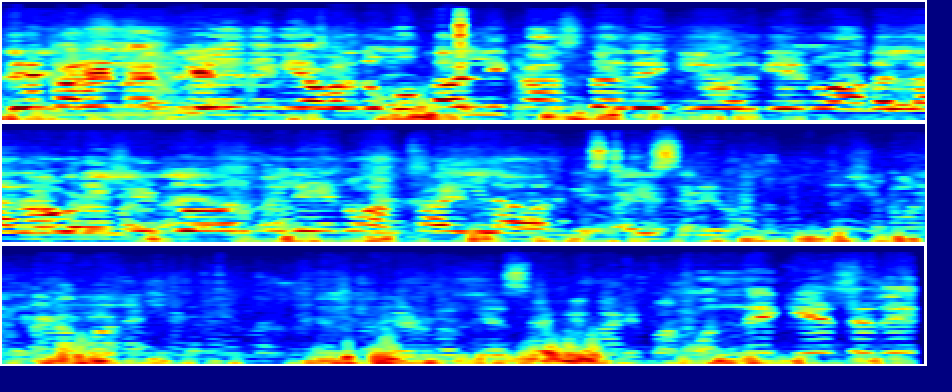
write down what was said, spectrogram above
ಇದೇ ಕಾರಣ ನಾನು ಕೇಳಿದೀನಿ ಅವರದ್ದು ಮುಖ ಅಲ್ಲಿ ಕಾಣಿಸ್ತಾ ಇದೆ ಇವರಿಗೆ ಏನು ಆಗಲ್ಲ. ರೌಡಿ ಶೀಟು ಅವ್ರ ಮೇಲೆ ಏನು ಅರ್ಥ ಇಲ್ಲ ಅವ್ರಿಗೆ. ಮೂರು ಕೇಸ್ ಮಾಡಿ ಒಂದೇ ಕೇಸ್ ಇದೆ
